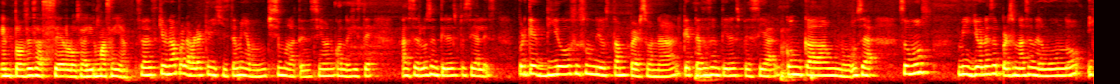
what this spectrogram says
entonces hacerlo, o sea, ir más allá. Sabes que una palabra que dijiste me llamó muchísimo la atención cuando dijiste hacerlos sentir especiales. Porque Dios es un Dios tan personal que te hace sentir especial con cada uno. O sea, somos millones de personas en el mundo y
